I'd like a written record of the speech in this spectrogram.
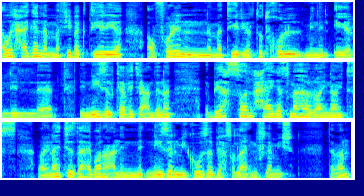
أول حاجة لما في بكتيريا أو foreign material تدخل من ال air لل لل nasal cavity عندنا بيحصل حاجة اسمها rhinitis rhinitis ده عبارة عن ال nasal mucosa بيحصل لها inflammation تمام؟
